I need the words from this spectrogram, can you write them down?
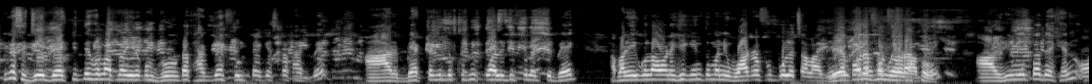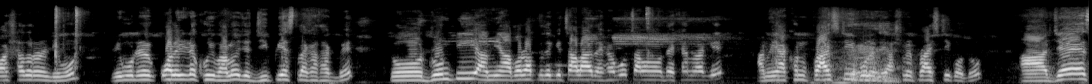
ঠিক আছে? যে ব্যাগটিতে হলো আপনার এরকম ড্রোনটা থাকবে ফুল প্যাকেজটা থাকবে। আর ব্যাগটা কিন্তু খুবই কোয়ালিটিফুল একটি ব্যাগ। আবার এগুলা অনেকে কিন্তু মানে ওয়াটারপ্রুফ বলে চালাবে রাখো। আর রিমোটটা দেখেন অসাধারণ রিমোট রিমোটের কোয়ালিটিটা খুবই ভালো যে জিপিএস লেখা থাকবে। তো ড্রোনটি আমি আবার আপনাদেরকে চালায় দেখাবো চালানো দেখানোর আগে আমি এখন প্রাইসটি বলে দিই আসলে প্রাইসটি কত। আর জেএস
